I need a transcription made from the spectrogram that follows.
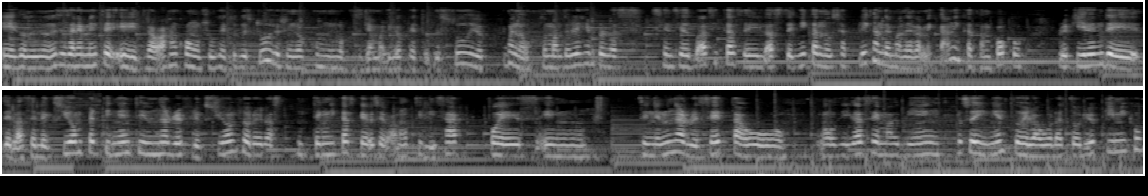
eh, donde no necesariamente eh, trabajan con sujetos de estudio, sino con lo que se llamaría objetos de estudio. Bueno, tomando el ejemplo las ciencias básicas, eh, las técnicas no se aplican de manera mecánica tampoco, requieren de, de, la selección pertinente y una reflexión sobre las técnicas que se van a utilizar. Pues en tener una receta o, o dígase más bien procedimiento de laboratorio químico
